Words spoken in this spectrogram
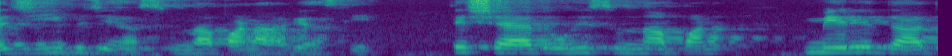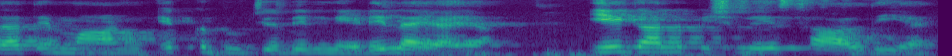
ਅਜੀਬ ਜਿਹਾ ਸੁੰਨਾਪਣ ਆ ਗਿਆ ਸੀ ਤੇ ਸ਼ਾਇਦ ਉਹੀ ਸੁੰਨਾਪਣ ਮੇਰੇ ਦਾਦਾ ਤੇ ਮਾਂ ਨੂੰ ਇੱਕ ਦੂਜੇ ਦੇ ਨੇੜੇ ਲੈ ਆਇਆ। ਇਹ ਗੱਲ ਪਿਛਲੇ ਸਾਲ ਦੀ ਹੈ।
